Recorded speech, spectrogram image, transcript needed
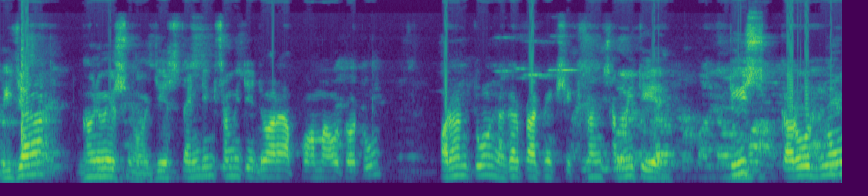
બીજા ગણવેશનો જે સ્ટેન્ડિંગ સમિતિ દ્વારા આપવામાં આવતું હતું પરંતુ નગર પ્રાથમિક શિક્ષણ સમિતિએ ત્રીસ કરોડનું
